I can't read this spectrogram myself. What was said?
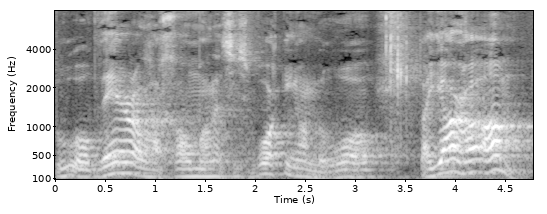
there al Hachomon, as he's walking on the wall. By Yarha'am,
